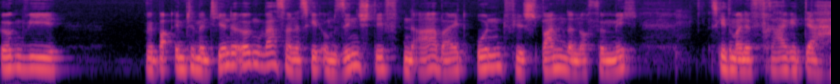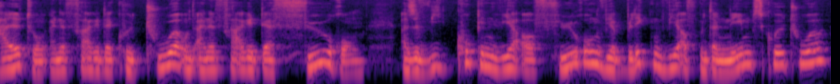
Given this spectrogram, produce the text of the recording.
irgendwie, wir implementieren da irgendwas, sondern es geht um sinnstiftende Arbeit und viel spannender noch für mich, Es geht um eine Frage der Haltung, eine Frage der Kultur und eine Frage der Führung. Also wie gucken wir auf Führung, wie blicken wir auf Unternehmenskultur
